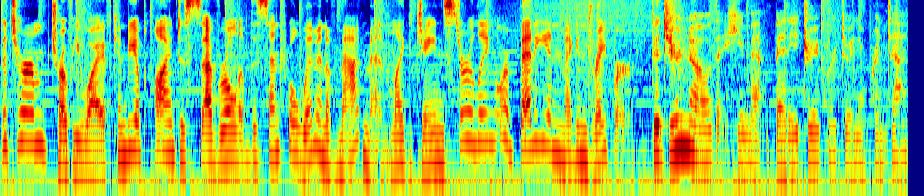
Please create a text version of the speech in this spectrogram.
The term trophy wife can be applied to several of the central women of Mad Men, like Jane Sterling or Betty and Megan Draper. Did you know that he met Betty Draper doing a print ad?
